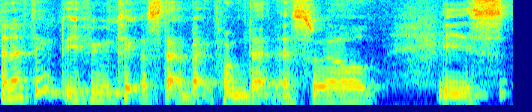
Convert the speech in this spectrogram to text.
And I think if you take a step back from that as well, is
